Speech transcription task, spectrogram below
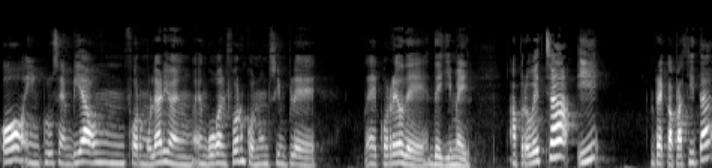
o incluso envía un formulario en, Google Form con un simple eh, correo de, Gmail. Aprovecha y recapacita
